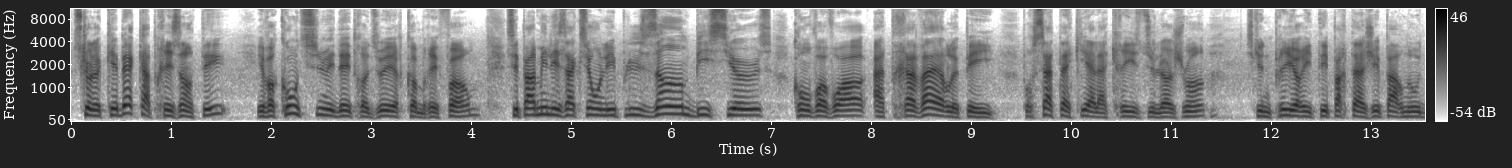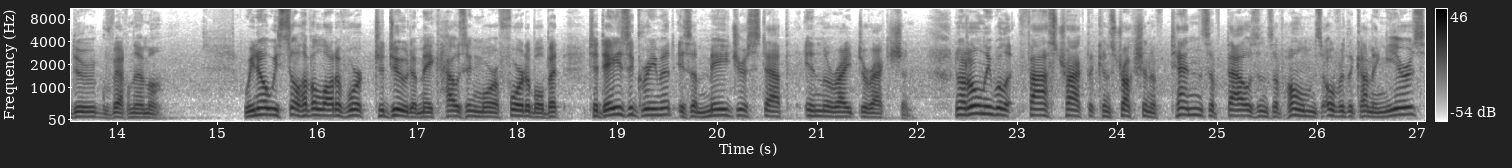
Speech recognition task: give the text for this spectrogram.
Ce que le Québec a présenté et va continuer d'introduire comme réforme, c'est parmi les actions les plus ambitieuses qu'on va voir à travers le pays pour s'attaquer à la crise du logement, ce qui est une priorité partagée par nos deux gouvernements. We know we still have a lot of work to do to make housing more affordable, but today's agreement is a major step in the right direction. Not only will it fast track the construction of tens of thousands of homes over the coming years,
